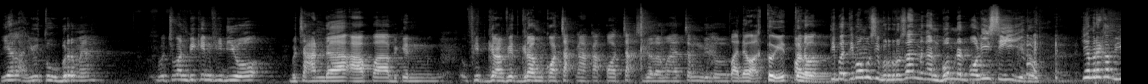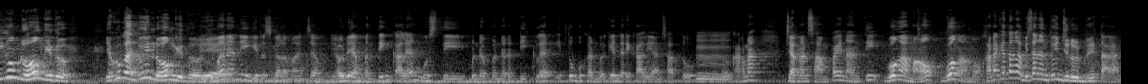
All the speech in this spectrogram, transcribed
iyalah youtuber men. Cuman bikin video bercanda apa bikin fitgram fitgram kocak ngakak kocak segala macem gitu. Pada waktu itu. pada tiba-tiba mesti berurusan dengan bom dan polisi gitu. Ya mereka bingung dong gitu ya gue bantuin dong gitu Iya. gimana nih gitu segala macam ya udah yang penting kalian mesti bener-bener declare itu bukan bagian dari kalian satu Hmm. gitu karena jangan sampai nanti gue nggak mau gue nggak mau karena kita nggak bisa nentuin judul berita kan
